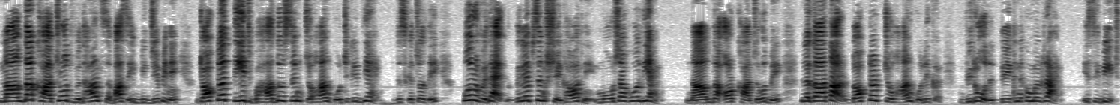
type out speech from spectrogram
नागदा खाचरोद विधानसभा से बीजेपी ने डॉक्टर तेज बहादुर सिंह चौहान को टिकट दिया है, जिसके चलते पूर्व विधायक दिलीप सिंह शेखावत ने मोर्चा खोल दिया है। नागदा और खाचरोद में लगातार डॉक्टर चौहान को लेकर विरोध देखने को मिल रहा है। इसी बीच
